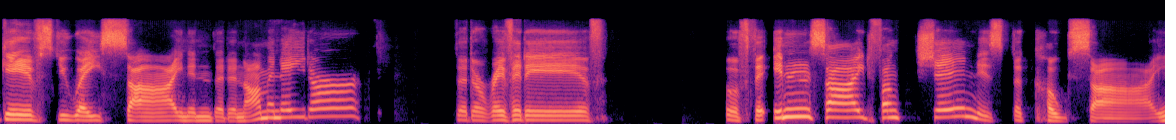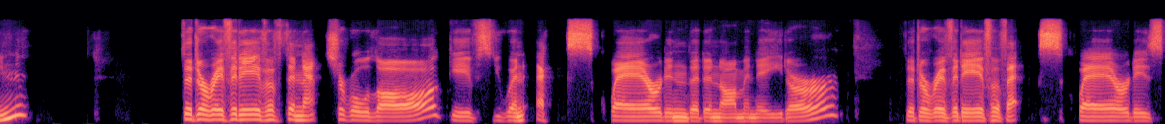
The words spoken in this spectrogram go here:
gives you a sine in the denominator. The derivative of the inside function is the cosine. The derivative of the natural log gives you an x squared in the denominator. The derivative of x squared is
